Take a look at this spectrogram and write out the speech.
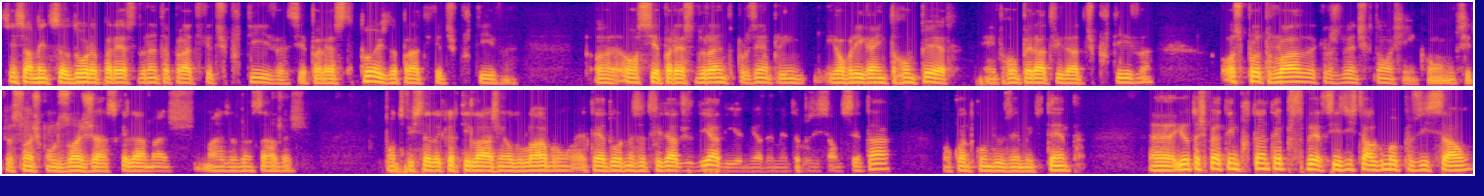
essencialmente se a dor aparece durante a prática desportiva, se aparece depois da prática desportiva, ou, se aparece durante, por exemplo, e, obriga a interromper, a interromper a atividade desportiva, ou se por outro lado, aqueles doentes que estão, enfim, com situações com lesões já se calhar mais, mais avançadas, do ponto de vista da cartilagem ou do labrum, até dor nas atividades do dia a dia, nomeadamente a posição de sentar, ou quando conduzem muito tempo. Uh, e outro aspecto importante é perceber se existe alguma posição,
